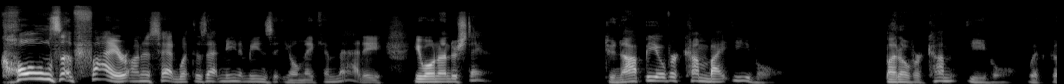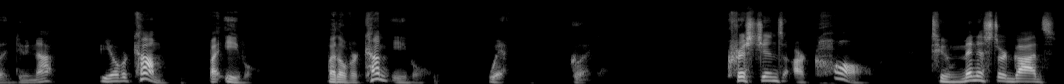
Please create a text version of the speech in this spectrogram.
coals of fire on his head. What does that mean? It means that you'll make him mad. He, he won't understand. Do not be overcome by evil, but overcome evil with good. Do not be overcome by evil, but overcome evil with good. Christians are called to minister God's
